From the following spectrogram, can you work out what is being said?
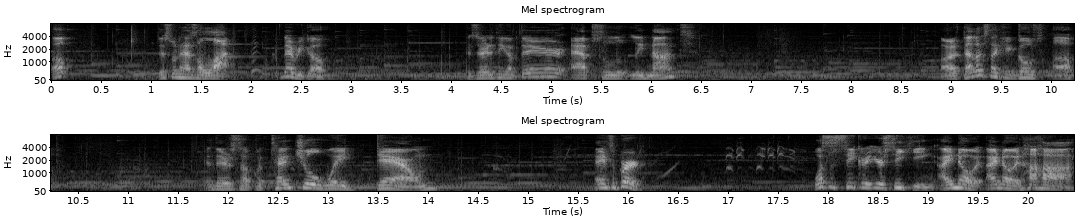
Oh. This one has a lot. There we go. Is there anything up there? Absolutely not. Alright, that looks like it goes up. And there's a potential way down. Hey, it's a bird. What's the secret you're seeking? I know it, I know it, haha.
